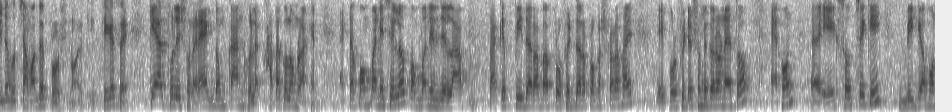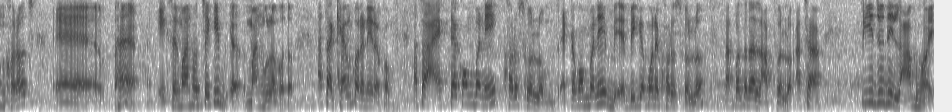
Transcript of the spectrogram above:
এটা হচ্ছে আমাদের প্রশ্ন আর কি, ঠিক আছে? কেয়ারফুলি শুনেন, একদম কান খোলা, খাতা কলম রাখেন। একটা কোম্পানি ছিল কোম্পানির যে লাভ, তাকে পি দ্বারা বা প্রফিট দ্বারা প্রকাশ করা হয়। এই প্রফিটের সমীকরণ এত। এখন এক্স হচ্ছে কি বিজ্ঞাপন খরচ হ্যাঁ এক্সের মান হচ্ছে কি মানগুলো কত? আচ্ছা খেয়াল করেন এরকম। আচ্ছা একটা কোম্পানি খরচ করল, একটা কোম্পানি বিজ্ঞাপনে খরচ করল, তারপর তারা লাভ করল। আচ্ছা পি যদি লাভ হয়,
